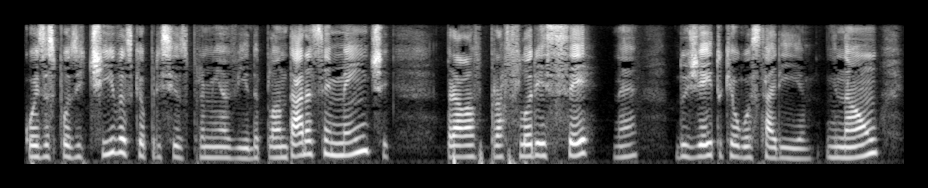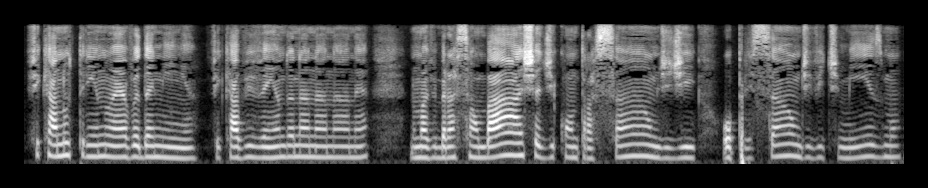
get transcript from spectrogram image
coisas positivas que eu preciso para minha vida, plantar a semente para para florescer, né, do jeito que eu gostaria e não ficar nutrindo Eva daninha, ficar vivendo na, né, numa vibração baixa de contração, de, de opressão, de vitimismo.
